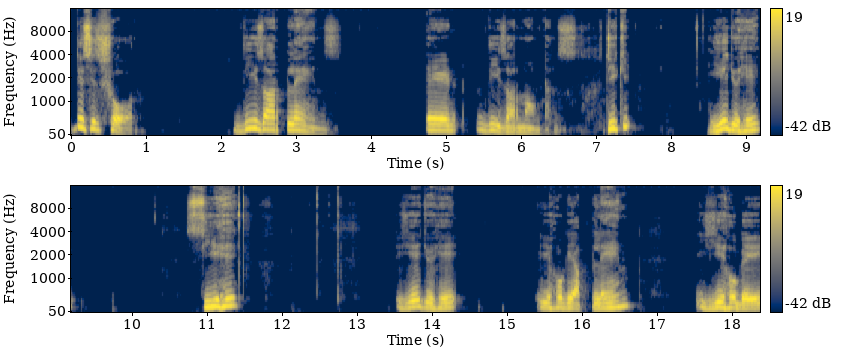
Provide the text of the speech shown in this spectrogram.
this is shore these are plains and these are mountains ठीक है? ये जो है सी है, ये जो है, ये हो गया प्लेन ये हो गए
